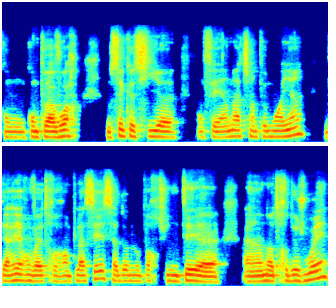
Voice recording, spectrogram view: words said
qu'on qu'on peut avoir. On sait que si euh, on fait un match un peu moyen, Derrière, on va être remplacé. Ça donne l'opportunité euh, à un autre de jouer.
